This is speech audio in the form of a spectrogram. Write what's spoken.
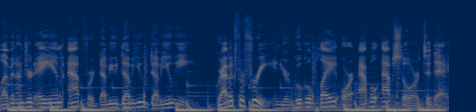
1100 AM app for WWE. Grab it for free in your Google Play or Apple App Store today.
